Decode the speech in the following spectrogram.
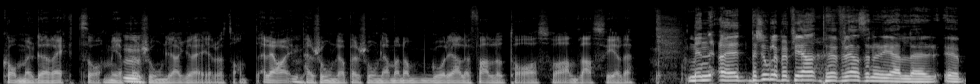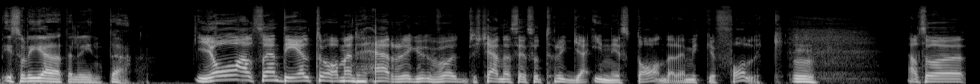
kommer direkt så. Mer mm. personliga grejer och sånt. Eller ja, mm. personliga och personliga men de går i alla fall att ta så andra ser det. Men eh, personliga preferenser när det gäller eh, isolerat eller inte? Ja, alltså en del tror, ja, men herregud, känner sig så trygga inne i stan där det är mycket folk. Mm. Alltså,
